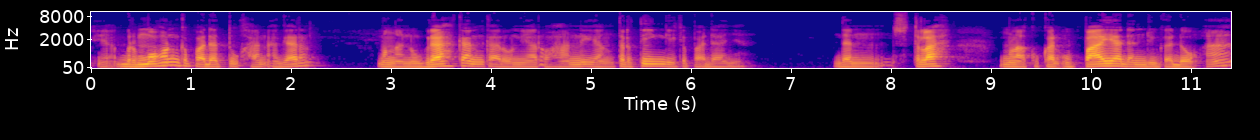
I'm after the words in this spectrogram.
ya, bermohon kepada Tuhan agar menganugerahkan karunia rohani yang tertinggi kepadanya. Dan setelah melakukan upaya dan juga doa,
